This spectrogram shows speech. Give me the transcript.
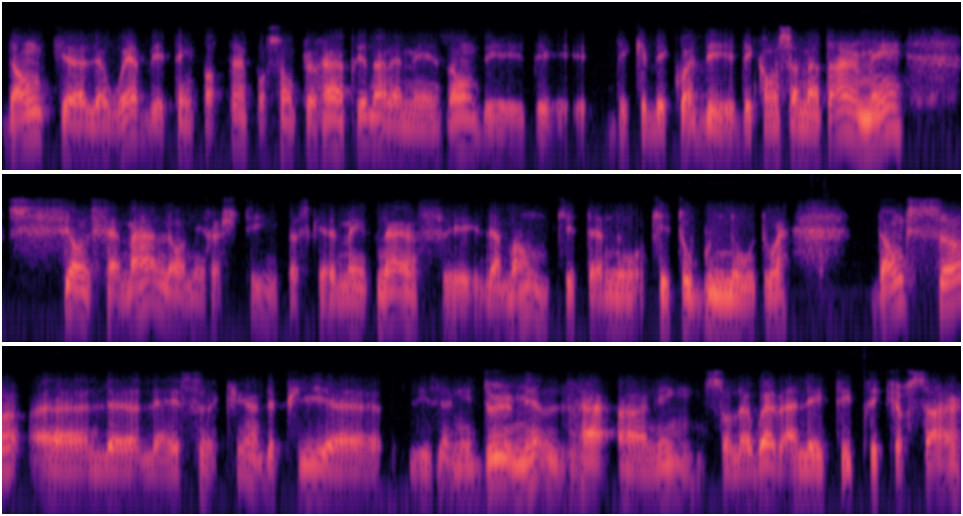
Donc, euh, le web est important pour ça. On peut rentrer dans la maison des, des, Québécois, des, des, consommateurs, mais si on le fait mal, on est rejeté parce que maintenant, c'est le monde qui est, à qui est au bout de nos doigts. Donc ça, euh, le, la SEQ, hein, depuis euh, les années 2000, vend en ligne sur le web. Elle a été précurseur.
